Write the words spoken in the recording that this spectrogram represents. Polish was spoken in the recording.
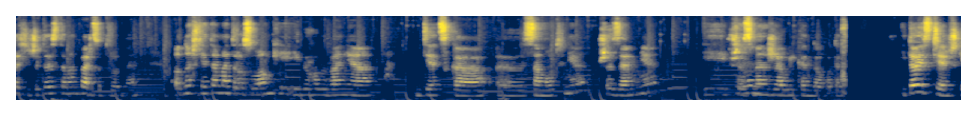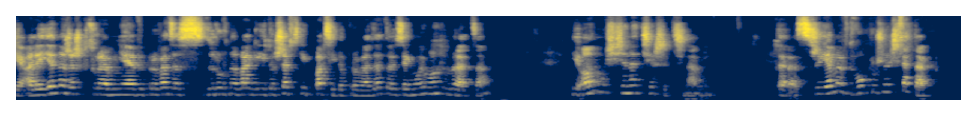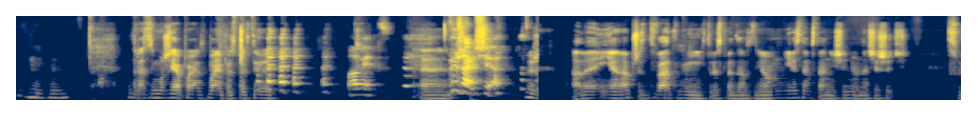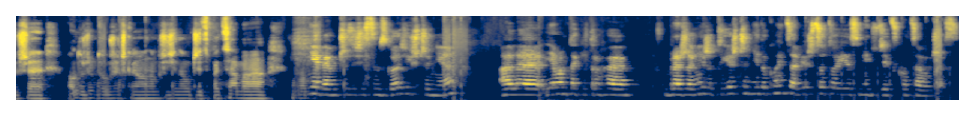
podkreślić, że to jest temat bardzo trudny. Odnośnie temat rozłąki i wychowywania dziecka y, samotnie przeze mnie i przez męża weekendowo. Tak. I to jest ciężkie, ale jedna rzecz, która mnie wyprowadza z równowagi i do szewskiej pasji doprowadza, to jest jak mój mąż wraca i on musi się nacieszyć nami. Teraz żyjemy w dwóch różnych światach. Mhm. Teraz może ja powiem z mojej perspektywy. E, wyżal się! ale ja przez dwa dni, które spędzam z nią, nie jestem w stanie się nią nacieszyć. Słyszę o dużym do łóżeczka, ona musi się nauczyć spać sama. Ona... Nie wiem, czy ty się z tym zgodzisz, czy nie, ale ja mam takie trochę wrażenie, że ty jeszcze nie do końca wiesz, co to jest mieć dziecko cały czas.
